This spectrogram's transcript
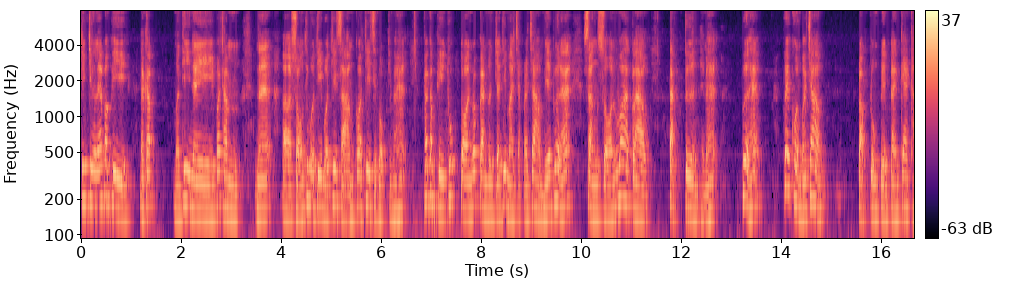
จริง ๆ แล้วพระพีนะครับ เหมือนที่ในพระธรรมนะสองทิโมธีบทที่ 3 ข้อที่ 16ใช่ไหมฮะพระคัมภีร์ทุกตอนรับการดลใจที่มาจากพระเจ้ามีเพื่อนะฮะสั่งสอนว่ากล่าวตักเตือนเห็นไหมฮะเพื่อนะฮะเพื่อให้คนพระเจ้าปรับปรุงเปลี่ยนแปลงแก้ไข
